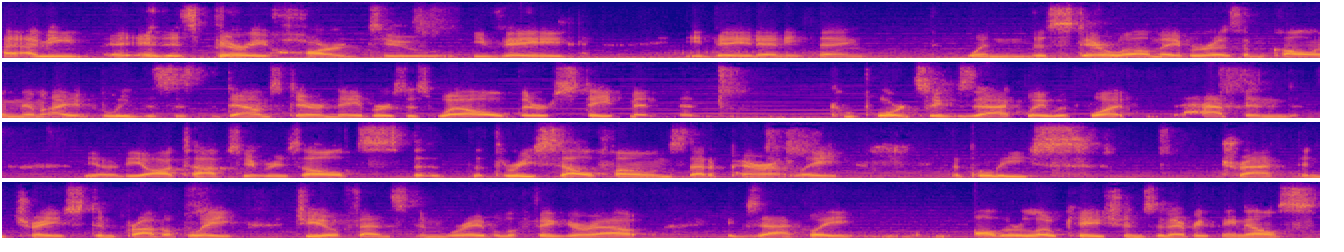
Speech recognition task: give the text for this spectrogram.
I, I mean, it, it's very hard to evade evade anything when the stairwell neighbor, as I'm calling them, I believe this is the downstairs neighbors as well. Their statement comports exactly with what happened. You know, the autopsy results, the, the three cell phones that apparently the police tracked and traced and probably geofenced and were able to figure out exactly all their locations and everything else.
